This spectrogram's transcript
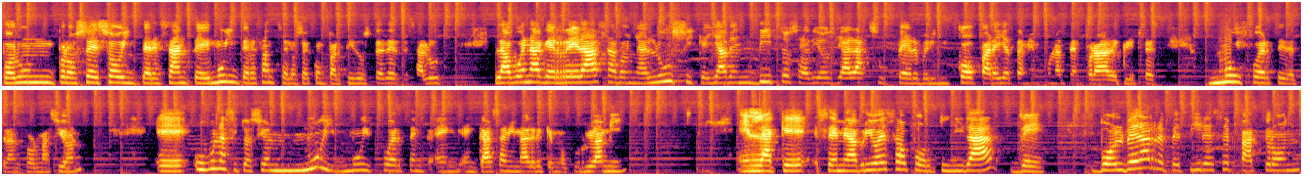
por un proceso interesante, muy interesante, se los he compartido ustedes de salud. La buena guerreraza, doña Lucy, que ya bendito sea Dios, ya la super brincó, para ella también fue una temporada de eclipses muy fuerte y de transformación. Eh, hubo una situación muy, muy fuerte en casa de mi madre que me ocurrió a mí, en la que se me abrió esa oportunidad de volver a repetir ese patrón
